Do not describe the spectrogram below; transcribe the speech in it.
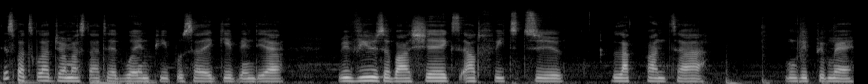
this particular drama started when people started giving their reviews about Sheggz' outfit to Black Panther movie premiere.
